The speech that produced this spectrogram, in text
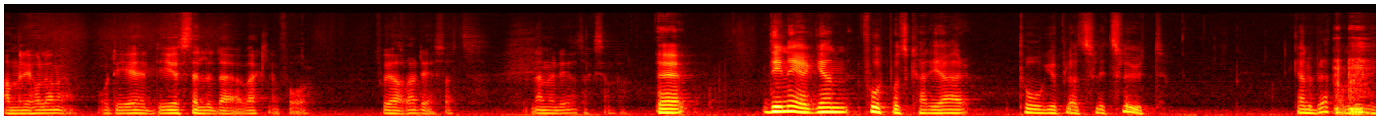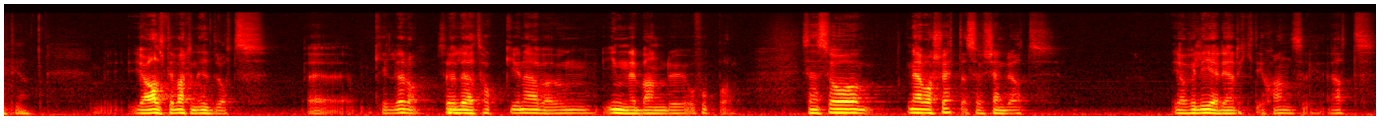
Ja men det håller jag med. Och det är, det är ett ställe där jag verkligen får, får göra det. Så att, nej men det är jag tacksam för. Eh, din egen fotbollskarriär tog ju plötsligt slut. Kan du berätta om det lite grann? Jag har alltid varit en idrottskille eh, då. Så jag har lirat hockey när jag var ung, innebandy och fotboll. Sen så, när jag var 21 så kände jag att jag ville ge det en riktig chans. Att,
